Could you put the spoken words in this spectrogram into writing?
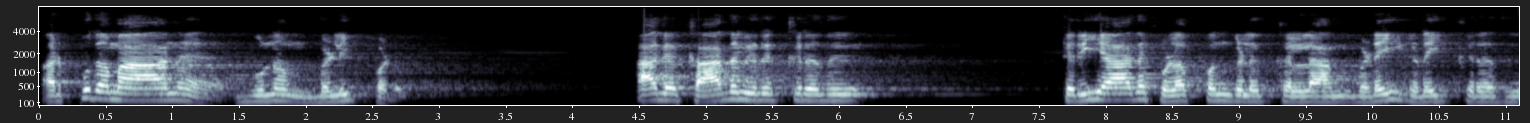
அற்புதமான குணம் வெளிப்படும். ஆக காதல் இருக்கிறது தெரியாத குழப்பங்களுக்கெல்லாம் விடை கிடைக்கிறது.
